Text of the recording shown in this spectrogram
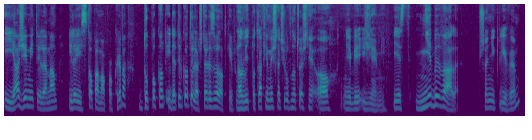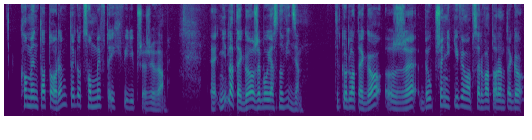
i ja ziemi tyle mam, ile jej stopa ma pokrywa, dopokąd idę, tylko tyle, cztery zwrotki. Norwid potrafi myśleć równocześnie o niebie i ziemi. Jest niebywale przenikliwym komentatorem tego, co my w tej chwili przeżywamy. E, Nie dlatego, że był jasnowidzem, tylko dlatego, że był przenikliwym obserwatorem tego,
